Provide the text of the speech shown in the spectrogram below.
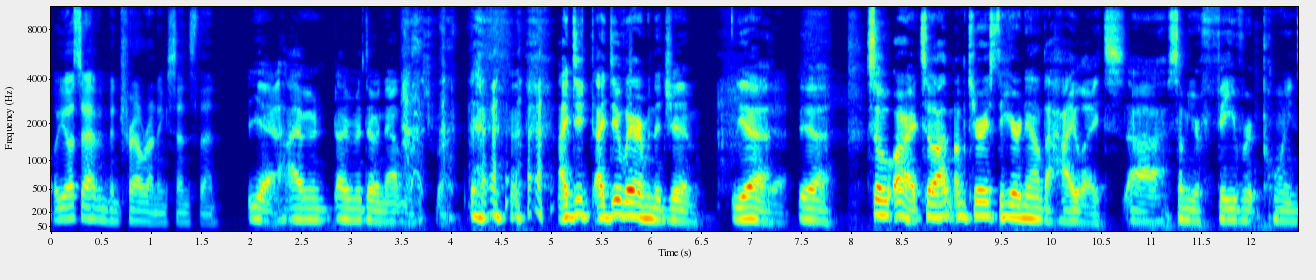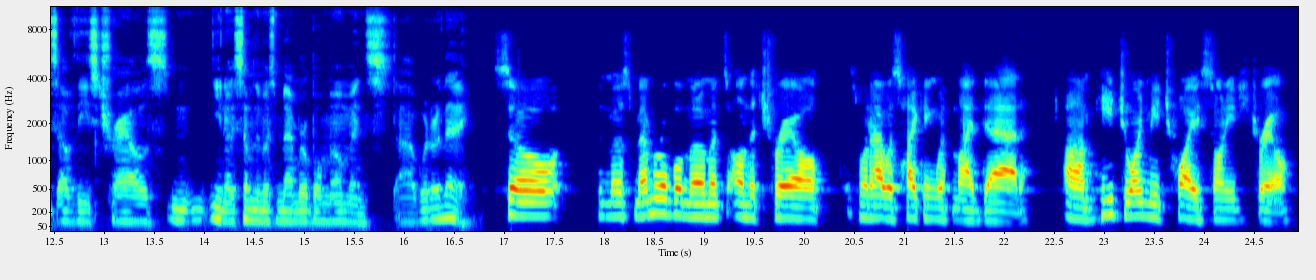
well, you also haven't been trail running since then. Yeah, I haven't I haven't been doing that much, but I do I do wear them in the gym. Yeah, Yeah. yeah. So all right, so I'm I'm curious to hear now the highlights, uh, some of your favorite points of these trails. You know, some of the most memorable moments. Uh, what are they? So the most memorable moments on the trail is when I was hiking with my dad. Um, he joined me twice on each trail.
